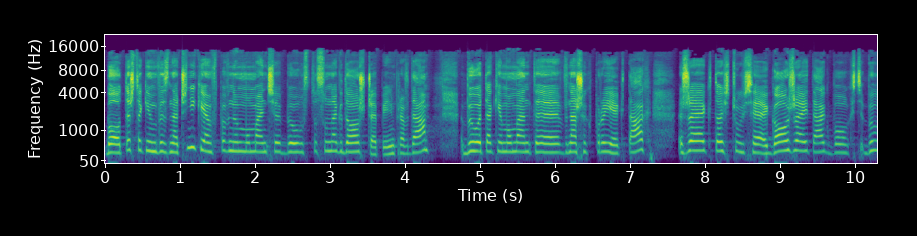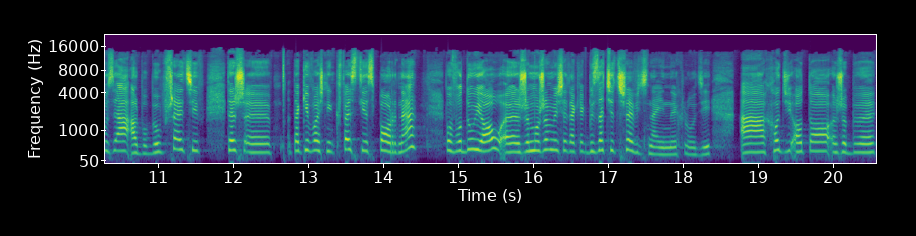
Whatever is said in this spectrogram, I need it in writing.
bo też takim wyznacznikiem w pewnym momencie był stosunek do szczepień, prawda? Były takie momenty w naszych projektach, że ktoś czuł się gorzej, tak, bo był za albo był przeciw. Też e, takie właśnie kwestie sporne powodują, e, że możemy się tak jakby zacietrzewić na innych ludzi. A chodzi o to, żeby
